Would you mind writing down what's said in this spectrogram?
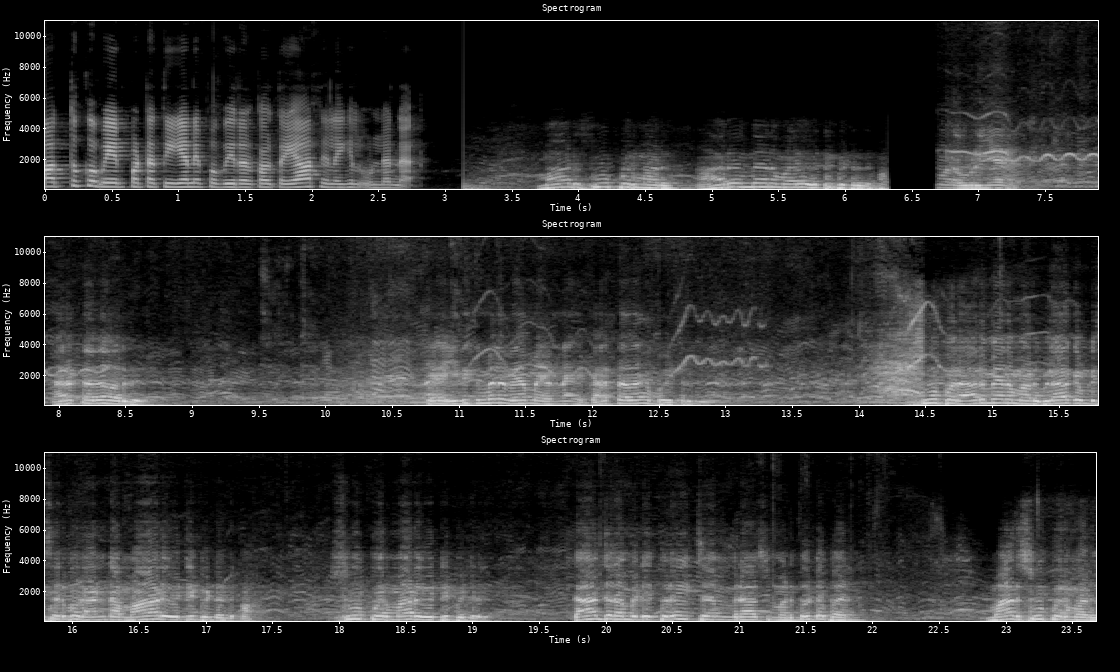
பத்துக்கும் மேற்பட்ட தீயணைப்பு வீரர்கள் தயார் நிலையில் உள்ளனர். மாடு சூப்பர் மாடு. அருமையான மாடு வெற்றி பெற்றது. மாடு விடுறீங்க? கரெக்டா தான் வருது. ஏ இதுக்கு மேல வேமா என்னங்க? கரெக்டா தாங்க போயிட்டு இருக்கு. சூப்பர் அருமையான மாடு. விழா கமிட்டி சிறப்பு ஒரு அண்டா மாடு வெற்றி பெற்றிருப்பான் சூப்பர் மாடு வெற்றி பெற்று காஞ்சரம்பட்டி துறைச்சாமி மிராஸ் மாடு. தொட்டு பாரு. மாடு சூப்பர் மாடு.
